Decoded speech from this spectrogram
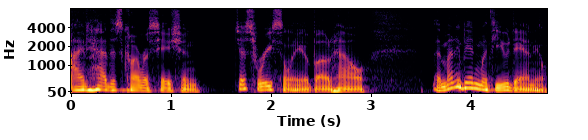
I've had this conversation just recently about how it might have been with you, Daniel.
